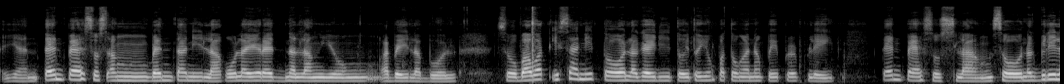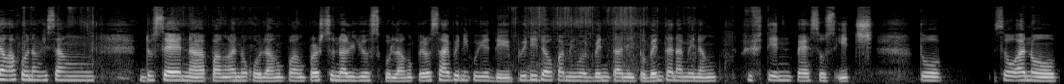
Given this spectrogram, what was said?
Ayan, 10 pesos ang benta nila. Kulay red na lang yung available. So, bawat isa nito, lagay dito. Ito yung patungan ng paper plate. 10 pesos lang. So, nagbili lang ako ng isang dosena pang ano ko lang, pang personal use ko lang. Pero sabi ni Kuya Dave, pwede daw kaming magbenta nito. Benta namin ng 15 pesos each. To, so, ano,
